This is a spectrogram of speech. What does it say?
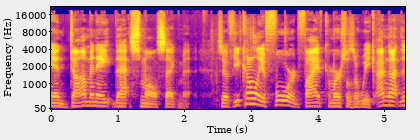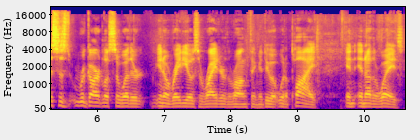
and dominate that small segment. So if you can only afford five commercials a week, I'm not. This is regardless of whether you know radio is the right or the wrong thing to do. It would apply in in other ways.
